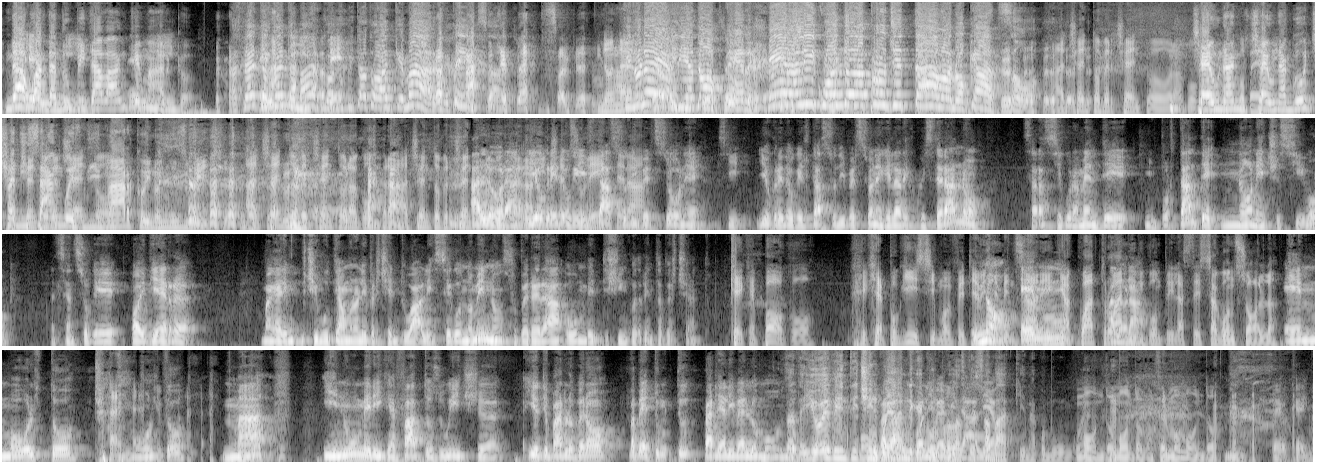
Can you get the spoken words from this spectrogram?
No, È guarda, dubitava è anche Marco. Aspetta, È aspetta, Marco. vabbè. Ha dubitato anche Marco. Pensa. Che pensa? Non Che non è early adopter, era lì quando la progettavano, cazzo. Al 100% la compra. C'è una, c'è una goccia Al di sangue 100% di Marco in ogni Switch. Al 100% la compra, al 100% la Allora, io credo che il tasso di persone, sì, io credo che il tasso di persone che la riacquisteranno sarà sicuramente importante, non eccessivo, nel senso che poi Pier, magari ci buttiamo nelle percentuali, secondo me non supererà un 25-30%. Che, che è poco? Che, è pochissimo, effettivamente, No, pensare m- che a 4 allora- anni ti compri la stessa console. È molto, Cioè, è molto, ma i numeri che ha fatto Switch, io ti parlo però, vabbè, tu, tu parli a livello mondo. Scusate, io ho 25 Parliamo anni che compro la stessa Italia. macchina comunque. Mondo, mondo, confermo mondo. Mm, ok, ok.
